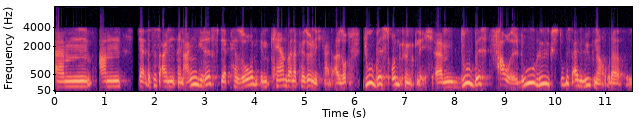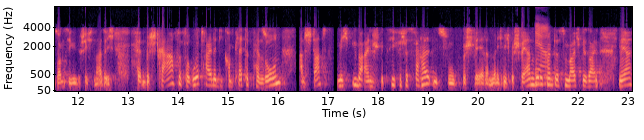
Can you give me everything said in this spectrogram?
ähm, an ja, das ist ein, ein Angriff der Person im Kern seiner Persönlichkeit. Also du bist unpünktlich, ähm, du bist faul, du lügst, du bist ein Lügner oder sonstige Geschichten. Also ich bestrafe, verurteile die komplette Person, anstatt mich über ein spezifisches Verhalten zu beschweren. Wenn ich mich beschweren würde, ja. könnte es zum Beispiel sein, naja,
